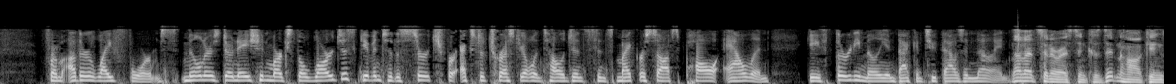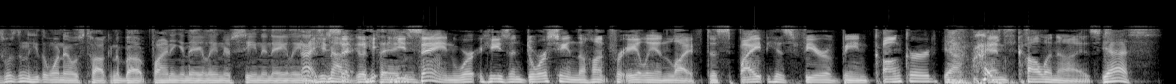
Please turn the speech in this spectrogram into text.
from other life forms. Milner's donation marks the largest given to the search for extraterrestrial intelligence since Microsoft's Paul Allen gave 30 million back in 2009. Now that's interesting because didn't Hawkins wasn't he the one that was talking about finding an alien or seeing an alien? Yeah, he's not say- a good he- thing. He's saying we're, he's endorsing the hunt for alien life, despite his fear of being conquered Yeah. and colonized. yes.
